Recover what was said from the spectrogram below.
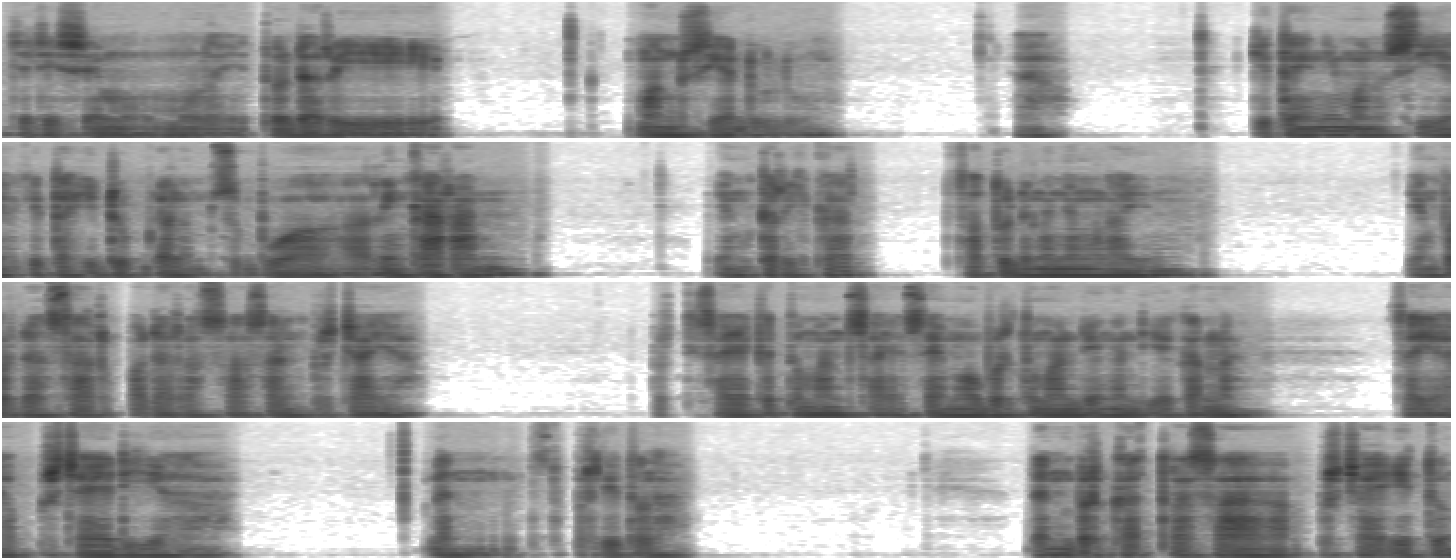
Jadi saya mau mulai itu dari manusia dulu. Ya, kita ini manusia, kita hidup dalam sebuah lingkaran yang terikat satu dengan yang lain yang berdasar pada rasa saling percaya. Seperti saya ke teman saya, saya mau berteman dengan dia karena saya percaya dia dan seperti itulah. Dan berkat rasa percaya itu,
